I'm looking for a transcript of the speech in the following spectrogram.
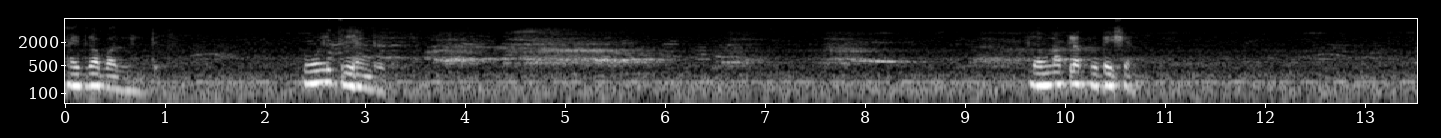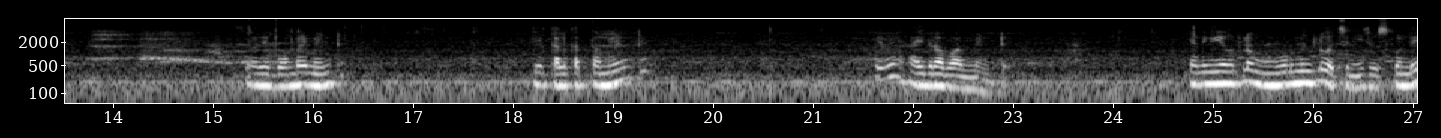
Hyderabad mint only 300 11 o'clock rotation sorry Bombay mint ये कलकत्ता मिंट ఇది హైదరాబాద్ మింట్ ఎనిమిది ఒకటిలో మూడు మింట్లు వచ్చినాయి చూసుకోండి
